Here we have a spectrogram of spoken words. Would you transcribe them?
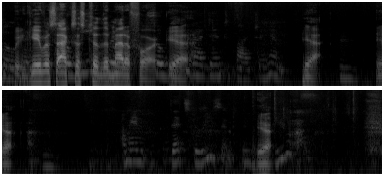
children. It gave us So access we to the could- metaphor, So we yeah. could identify to him. Yeah. Mm. Yeah. I mean, that's the reason. Yeah. Beautiful. Kocha mamish v'yasser al kein lein ketz.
